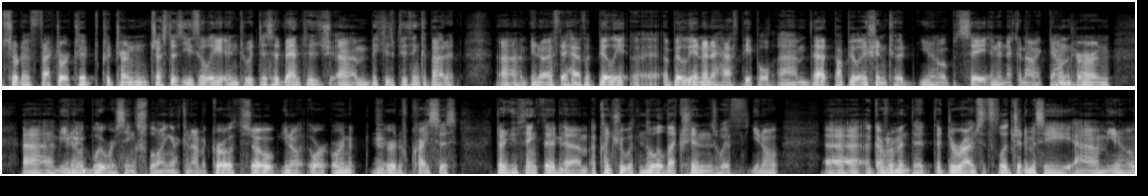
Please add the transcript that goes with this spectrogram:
sort of factor could could turn just as easily into a disadvantage? Um, because if you think about it, um, you know, if they mm-hmm. have a billion a billion and a half people, that population could you know say in an economic mm-hmm. downturn. Um, you mm-hmm. know, we're seeing slowing economic growth. So, you know, or, or in a mm-hmm. period of crisis, don't you think that mm-hmm. um, a country with no elections, with you know uh, a government mm-hmm. that, that derives its legitimacy, um, you know,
